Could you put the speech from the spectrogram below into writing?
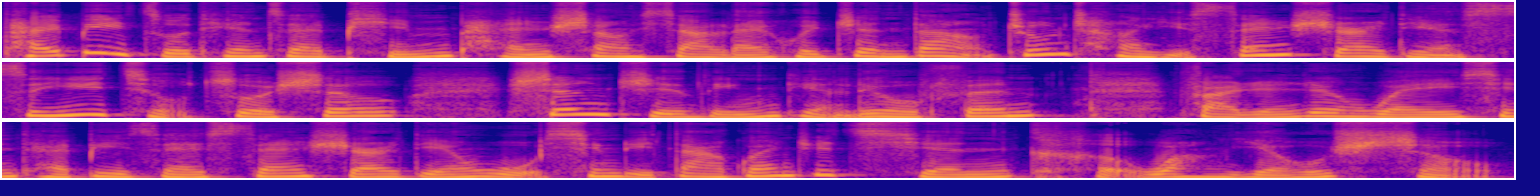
台币昨天在平盘上下来回震荡，中场以三十二点四一九作收，升值零点六分。法人认为新台币在三十二点五心理大关之前，可望有守。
